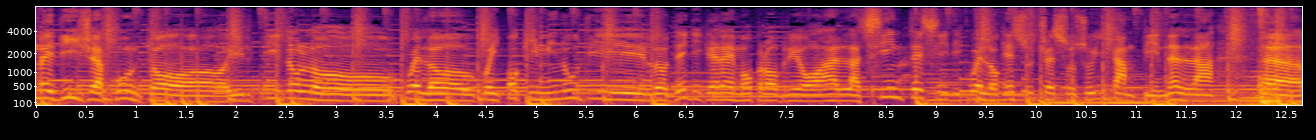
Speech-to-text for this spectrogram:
come dice appunto il titolo, quello, quei pochi minuti lo dedicheremo proprio alla sintesi di quello che è successo sui campi nella eh,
